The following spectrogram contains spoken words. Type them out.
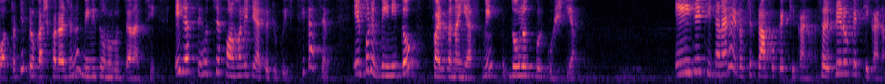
পত্রটি প্রকাশ করার জন্য বিনীত অনুরোধ জানাচ্ছি। এই জাস্ট হচ্ছে ফর্মালিটি এতটুকুই, ঠিক আছে? এরপরে বিনীত ফারজানা ইয়াসমিন, দৌলতপুর কুষ্টিয়া। এই যে ঠিকানাটা, এটা হচ্ছে প্রাপকের ঠিকানা সরি প্রেরকের ঠিকানা।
